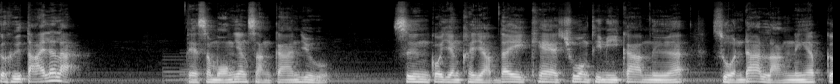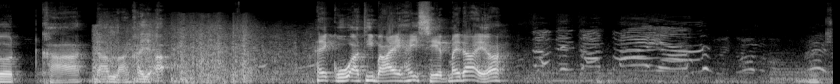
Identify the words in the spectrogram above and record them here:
ก็คือตายแล้วล่ะ แต่สมองยังสั่งการอยู่ ซึ่งก็ยังขยับได้แค่ช่วงที่มีกล้ามเนื้อ ส่วนด้านหลังนะครับก็ขาด้านหลังขยับอะให้กูอธิบายให้เสร็จไม่ได้เหรอ Something's on fire! โอเค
